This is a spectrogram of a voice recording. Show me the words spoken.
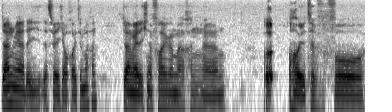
Dann werde ich, das werde ich auch heute machen da werde ich eine Folge machen ähm, heute, wo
